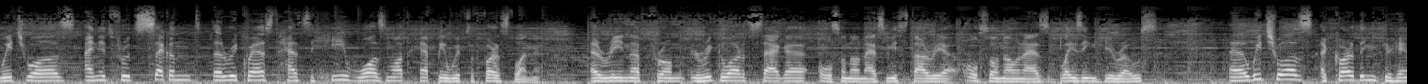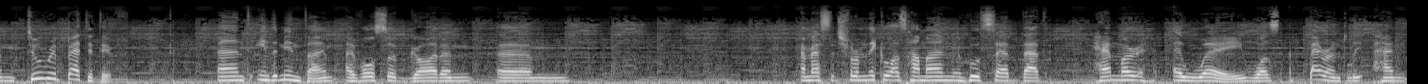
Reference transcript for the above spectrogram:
which was I need Fruit's second request as he was not happy with the first one. Arena from Riglord Saga, also known as Mystaria, also known as Blazing Heroes, uh, which was, according to him, too repetitive. And in the meantime, I've also gotten um, a message from Nicholas Hamann who said that Hammer Away was apparently an,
